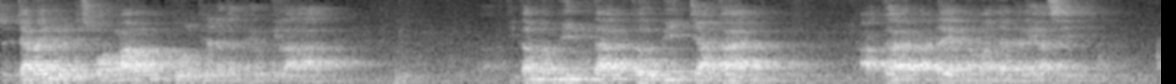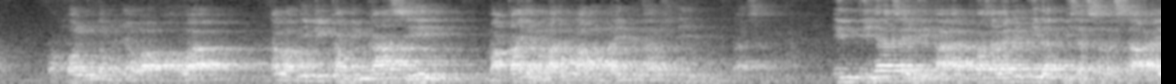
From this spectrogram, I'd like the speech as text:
secara yuridis formal betul tidak ada ganti rugi lahan. Kita meminta kebijakan agar ada yang namanya dari asing. Rokol juga menjawab bahwa kalau ini kami kasih maka yang lahan-lahan lain juga harus dikasih. Intinya saya lihat masalah ini tidak bisa selesai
